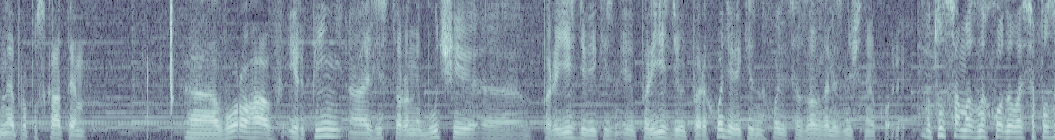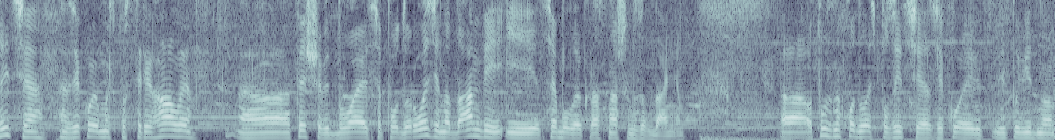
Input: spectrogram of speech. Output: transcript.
не пропускати ворога в Ірпінь е, зі сторони Бучі е, переїздів, які е, переїздів і переходів, які знаходяться за залізничною колією. Тут саме знаходилася позиція, з якої ми спостерігали е, те, що відбувається по дорозі на дамбі, і це було якраз нашим завданням. Е, Тут знаходилась позиція, з якої відповідно е,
